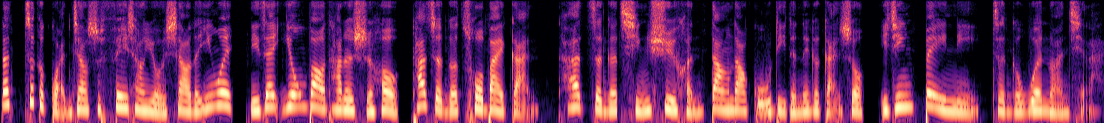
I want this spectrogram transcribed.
那这个管教是非常有效的，因为你在拥抱他的时候，他整个挫败感，他整个情绪很荡到谷底的那个感受，已经被你整个温暖起来。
